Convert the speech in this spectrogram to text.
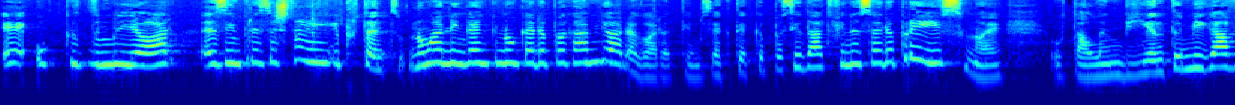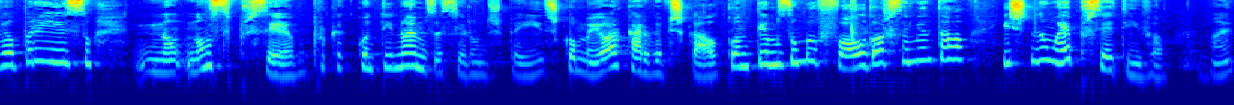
é o que de melhor as empresas têm e, portanto, não há ninguém que não queira pagar melhor. Agora, temos é que ter capacidade financeira para isso, não é? O tal ambiente amigável para isso. Não, não se percebe porque continuamos a ser um dos países com maior carga fiscal quando temos uma folga orçamental. Isto não é perceptível. Não é?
